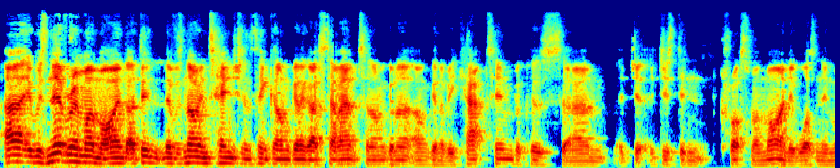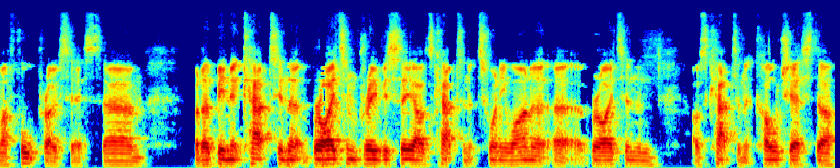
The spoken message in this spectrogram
Uh, it was never in my mind. I didn't. There was no intention thinking I'm going to go to Southampton. I'm going to. I'm going to be captain because um, it, j- it, just didn't cross my mind. It wasn't in my thought process. Um, but I've been a captain at Brighton previously. I was captain at 21 at, at, Brighton, and I was captain at Colchester.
